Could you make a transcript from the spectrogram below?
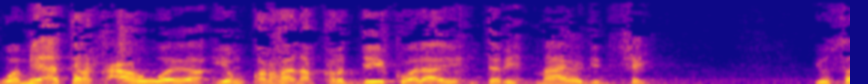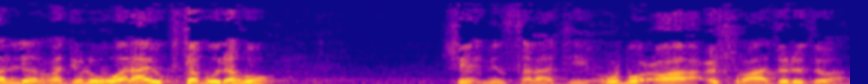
ومئة ركعة هو ينقرها نقر الديك ولا ينتبه ما يجد شيء. يصلي الرجل ولا يكتب له شيء من صلاته ربعها عشرها ثلثها.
